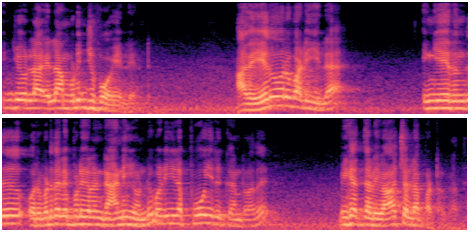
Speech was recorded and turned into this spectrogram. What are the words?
இங்கே உள்ள எல்லாம் முடிஞ்சு போயில்லைன்ட்டு அது ஏதோ ஒரு வழியில் இங்கே இருந்து ஒரு விடுதலை புலிகள் என்ற அணி ஒன்று வெளியில் போயிருக்குன்றது மிக தெளிவாக சொல்லப்பட்டிருக்கிறது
